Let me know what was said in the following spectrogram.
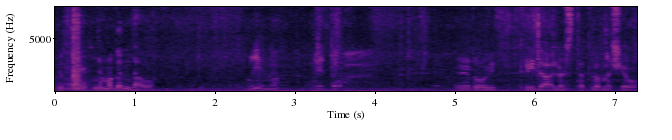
yung takip niya maganda oh. Ayun oh, ito. Pero it 3 dollars, tatlo na siya oh.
